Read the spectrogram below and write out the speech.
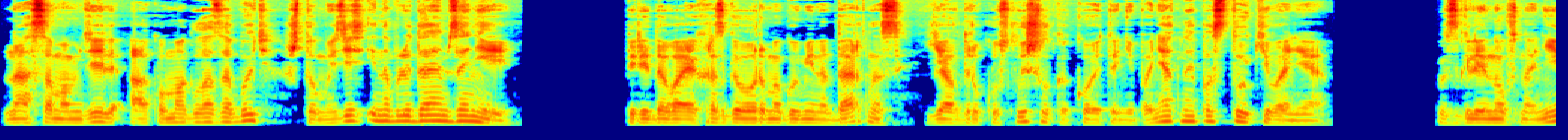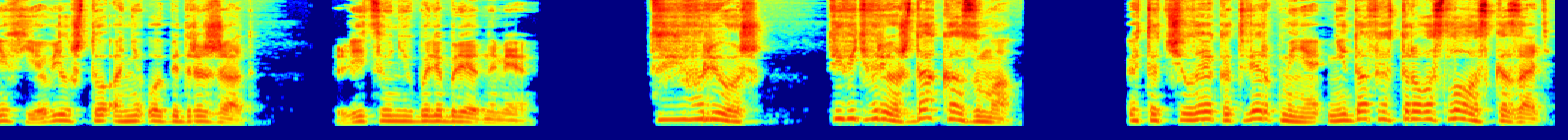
На самом деле, Аква могла забыть, что мы здесь и наблюдаем за ней. Передавая их разговор Магумина Даркнесс, я вдруг услышал какое-то непонятное постукивание. Взглянув на них, я увидел, что они обе дрожат. Лица у них были бледными. «Ты врешь! Ты ведь врешь, да, Казума? Этот человек отверг меня, не дав и второго слова сказать.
